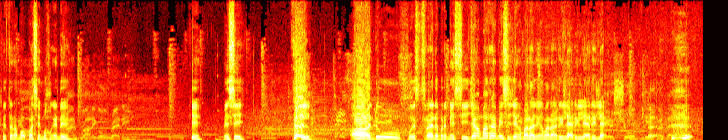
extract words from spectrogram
Saya tak nak buat passing move dengan dia. Okay, Messi. Curl. Aduh, first try daripada Messi. Jangan marah Messi, jangan marah, jangan marah. Relax, relax, relax.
